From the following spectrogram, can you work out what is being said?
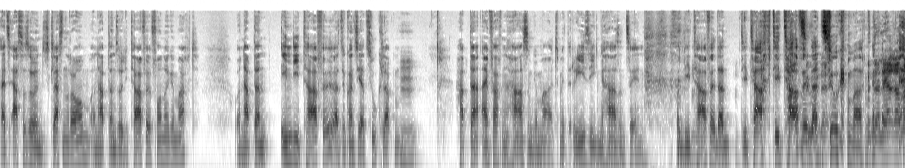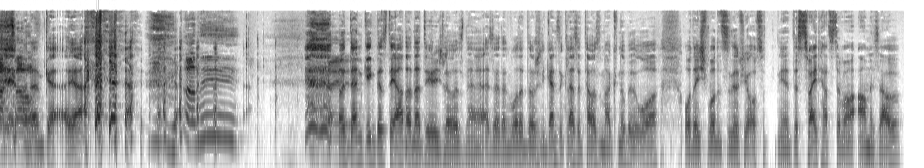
als erster so ins Klassenraum und habe dann so die Tafel vorne gemacht und habe dann in die Tafel, also du kannst sie ja zuklappen, mhm habe da einfach einen Hasen gemalt mit riesigen Hasenzähnen und die Tafel dann die, Ta die Tafel dann ne? zugemacht. Und der Lehrer macht's auch. Und dann, ja. oh nee. Und dann ging das Theater natürlich los. Ne? Also dann wurde durch die ganze Klasse tausendmal Knubbelohr oder ich wurde zum Beispiel auch so, das zweithärtste war arme Sau.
